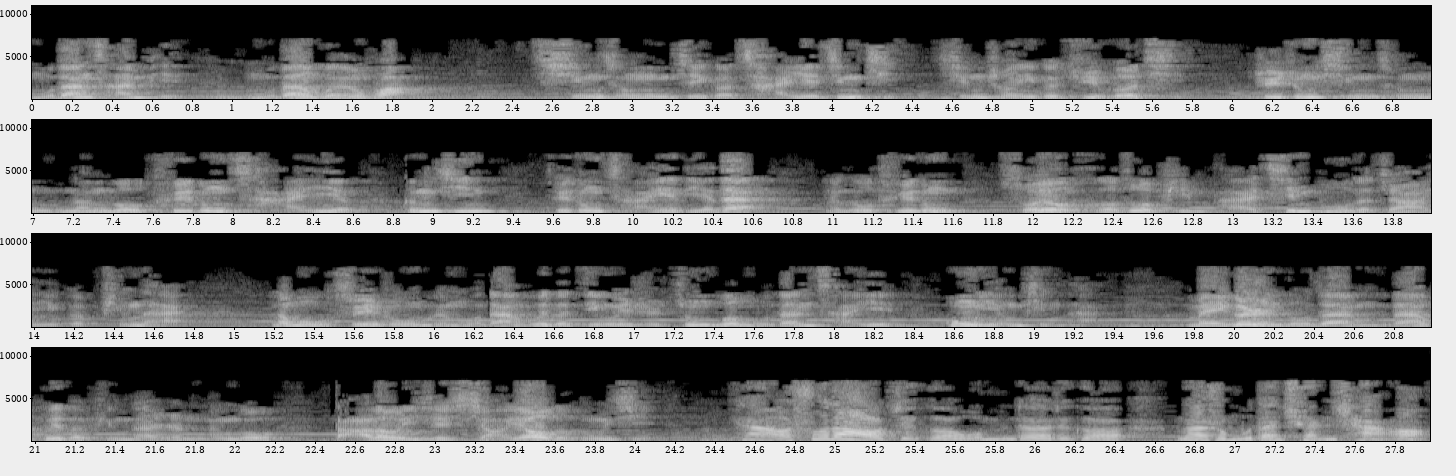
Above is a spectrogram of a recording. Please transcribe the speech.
牡丹产品、牡丹文化形成这个产业经济，形成一个聚合体，最终形成能够推动产业更新、推动产业迭代、能够推动所有合作品牌进步的这样一个平台。那么，所以说我们牡丹会的定位是中国牡丹产业共赢平台，每个人都在牡丹会的平台上能够达到一些想要的东西。你看啊，说到这个我们的这个应该说牡丹全产啊，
